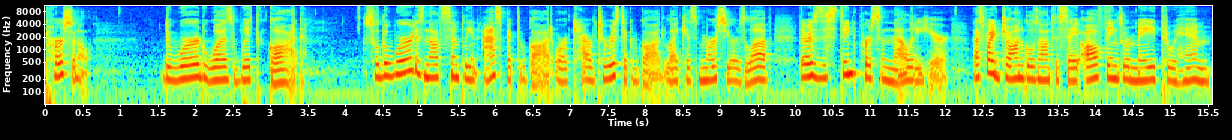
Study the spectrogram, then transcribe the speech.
personal. The Word was with God. So the Word is not simply an aspect of God or a characteristic of God, like His mercy or His love. There is distinct personality here. That's why John goes on to say, All things were made through him,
